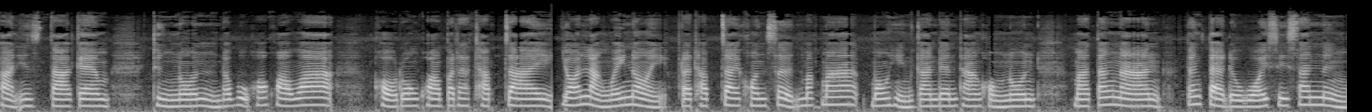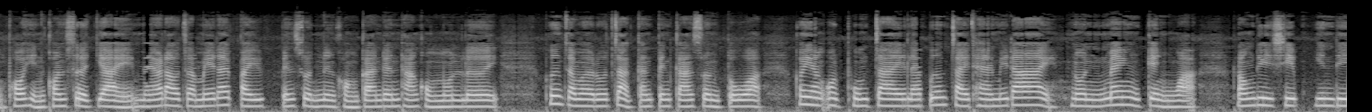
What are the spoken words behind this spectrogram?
ผ่านอินสตาแกรมถึงนนท์ระบุข้อความว่า ขอลงความประทับใจ ย้อนหลังไว้หน่อย ประทับใจคอนเสิร์ตมาก ๆ มองเห็นการเดินทางของนนท์มาตั้งนาน ตั้งแต่ The Voice ซีซั่นหนึ่งพอเห็นคอนเสิร์ตใหญ่ แม้เราจะไม่ได้ไปเป็นส่วนหนึ่งของการเดินทางของนนท์เลย เพิ่งจะมารู้จักกันเป็นการส่วนตัว ก็ยังอดภูมิใจและปลื้มใจแทนไม่ได้ นนท์แม่งเก่งว่ะร้องดีชิป ยินดี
